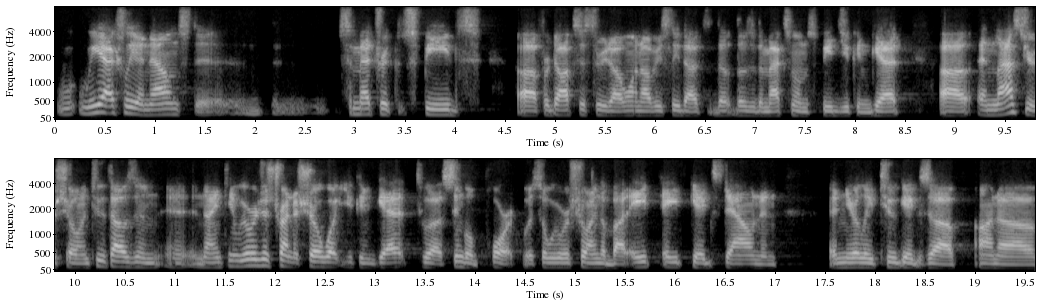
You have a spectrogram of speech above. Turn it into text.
we actually announced uh, symmetric speeds uh, for DOCSIS 3.1, obviously, that's th- those are the maximum speeds you can get. Uh, and last year's show in 2019, we were just trying to show what you can get to a single port. So we were showing about eight eight gigs down and and nearly two gigs up on a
